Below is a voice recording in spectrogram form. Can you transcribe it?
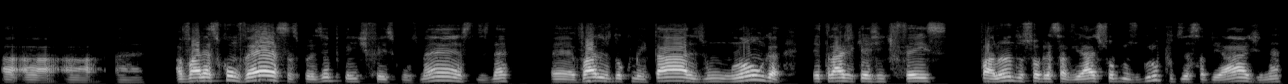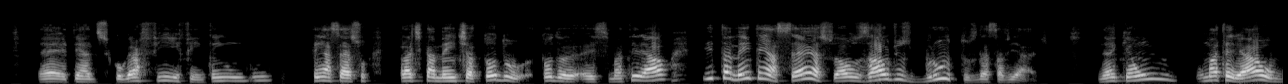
a, a, a, a, várias conversas, por exemplo, que a gente fez com os mestres, né? É, vários documentários, um longa metragem que a gente fez falando sobre essa viagem, sobre os grupos dessa viagem, né? É, tem a discografia, enfim, tem um, tem acesso praticamente a todo, todo esse material e também tem acesso aos áudios brutos dessa viagem, né, que é um, um material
